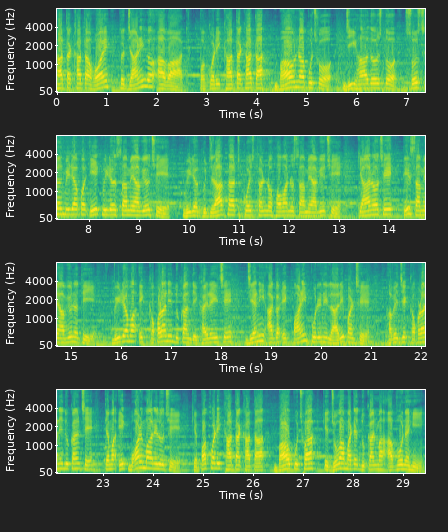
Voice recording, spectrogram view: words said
ખાતા ખાતા હોય તો જાણી લો આ વાત. પકોડી ખાતા ખાતા ભાવ ન પૂછો. જી હા દોસ્તો, સોશિયલ મીડિયા પર એક વીડિયો સામે આવ્યો છે. વીડિયો ગુજરાતના જ કોઈ સ્થળનો હોવાનું સામે આવ્યું છે. ક્યાંનો છે તે સામે આવ્યું નથી. વિડીયોમાં એક કપડાની દુકાન દેખાઈ રહી છે, જેની આગળ એક પાણીપુરીની લારી પણ છે. હવે જે કપડાની દુકાન છે, તેમાં એક બોર્ડ મારેલું છે કે પકોડી ખાતા ખાતા ભાવ પૂછવા કે જોવા માટે દુકાનમાં આવવું નહીં.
